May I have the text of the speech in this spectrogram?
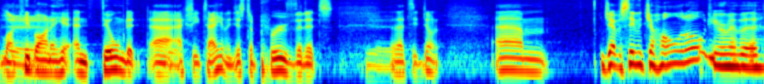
like Yeah. on it and filmed it uh, actually taking it just to prove that it's Yeah. that that's it doing it. Um, did you ever see your hole at all? Do you remember?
